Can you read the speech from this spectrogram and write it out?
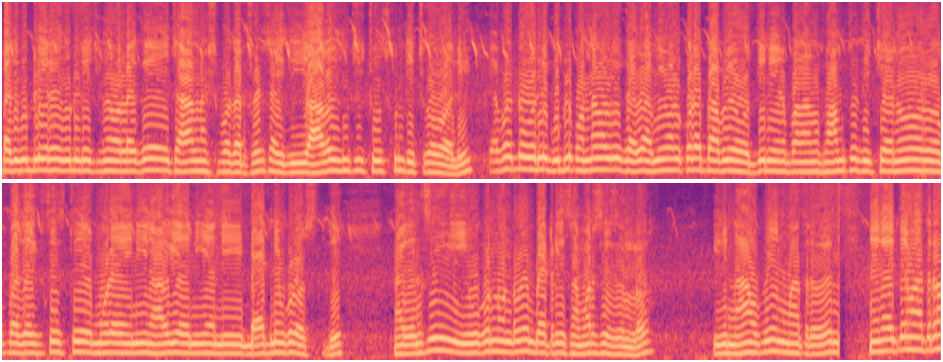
పది గుడ్లు ఇరవై గుడ్లు తెచ్చిన వాళ్ళైతే చాలా నష్టపోతారు ఫ్రెండ్స్. ఇది ఆలోచించి చూసుకుని తెచ్చుకోవాలి. ఎవరికి ఓన్లీ గుడ్లు కొన్న వాళ్ళకి కాదు అమ్మే వాళ్ళకి కూడా ప్రాబ్లం అవుద్ది. నేను పలానా ఫామ్తో తెచ్చాను పది ఎగ్స్ తెస్తే మూడు అయినాయి నాలుగే అయినాయి అని బ్యాడ్ నేమ్ కూడా వస్తుంది. నాకు తెలిసి ఇవ్వకుండా ఉండడమే బెటర్ ఈ సమ్మర్ సీజన్లో ఇది నా ఒపీనియన్ మాత్రమే. నేనైతే మాత్రం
